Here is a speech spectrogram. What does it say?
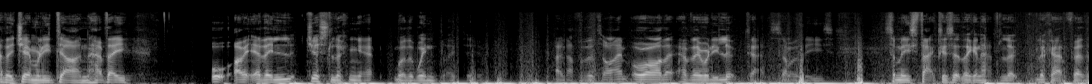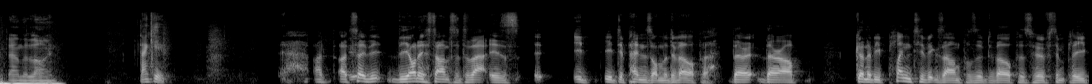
have they generally done? Have they, or are they just looking at well the wind blows enough of the time, or are they, have they already looked at some of these some of these factors that they're going to have to look look at further down the line? Thank you. I'd, I'd say the, the honest answer to that is it, it, it depends on the developer. There, there are going to be plenty of examples of developers who have simply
